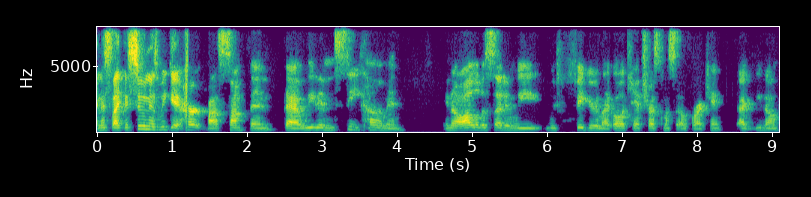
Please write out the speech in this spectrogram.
and it's like as soon as we get hurt by something that we didn't see coming you know all of a sudden we we figure like oh i can't trust myself or i can't I, you know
